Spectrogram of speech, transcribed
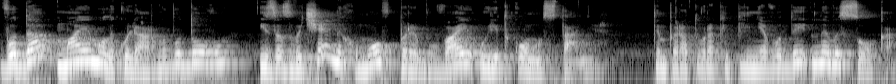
Вода має молекулярну будову і за звичайних умов перебуває у рідкому стані. Температура кипіння води невисока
